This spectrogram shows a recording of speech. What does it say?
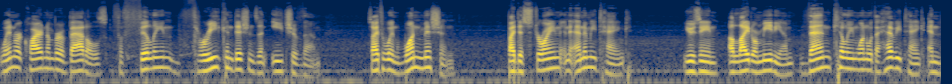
Win required number of battles, fulfilling three conditions in each of them. So I have to win one mission by destroying an enemy tank using a light or medium, then killing one with a heavy tank, and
